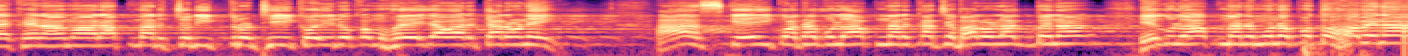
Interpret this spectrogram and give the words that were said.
দেখেন আমার আপনার চরিত্র ঠিক ওই রকম হয়ে যাওয়ার কারণে। আজকে এই কথাগুলো আপনার কাছে ভালো লাগবে না, এগুলো আপনার মনোপত হবে না।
